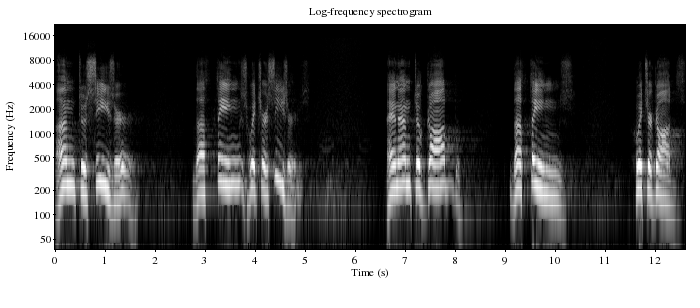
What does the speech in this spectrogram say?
unto Caesar the things which are Caesar's, and unto God the things which are God's.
